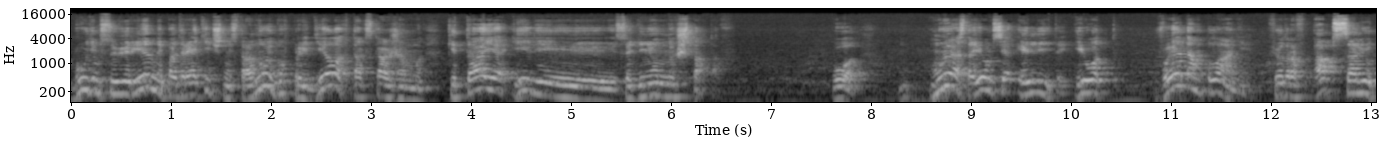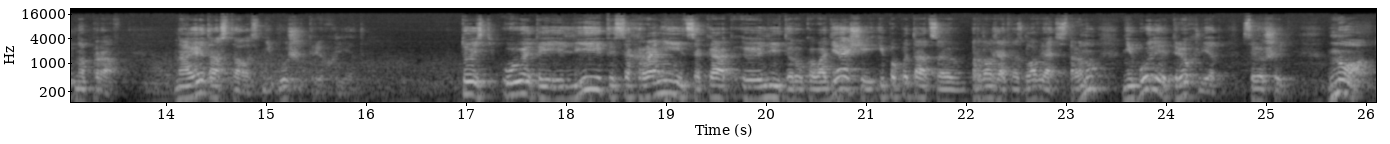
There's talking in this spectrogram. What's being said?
будем суверенной, патриотичной страной, но в пределах, так скажем, Китая или Соединенных Штатов. Вот. Мы остаемся элитой. И вот в этом плане Федоров абсолютно прав. На это осталось не больше трех лет. То есть у этой элиты сохраниться как элиты руководящей и попытаться продолжать возглавлять страну не более трех лет совершить. Но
